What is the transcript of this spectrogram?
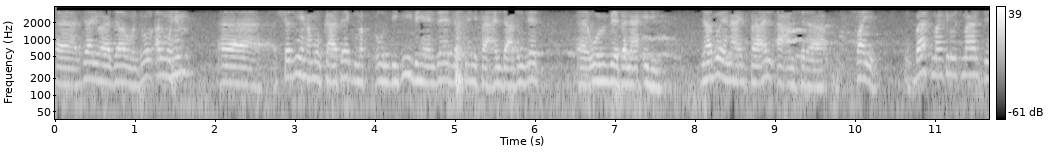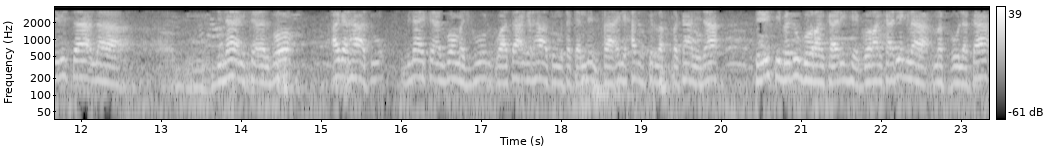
آه جاري وجار مجرور. المهم آه شرني همو كاتك مفعول به بهن زيد لسنين فاعل دابن زيد وببي بنائبي. جابوا نائب فاعل أعم ترى. طيب بس ما كل عثمان تيوسا ل بناء فعل بو. أجر هاتو بناء فعل بو مجهول واتا أجر هاتو متكلم فاعل حذف كل السكان ده تيوسي بدو جورانكاري هي. جورانكاري لا مفعولك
